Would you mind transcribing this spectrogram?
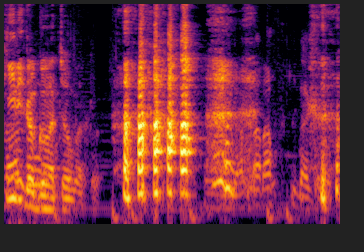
キリト君は超バランス。やたら好きだけどさ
